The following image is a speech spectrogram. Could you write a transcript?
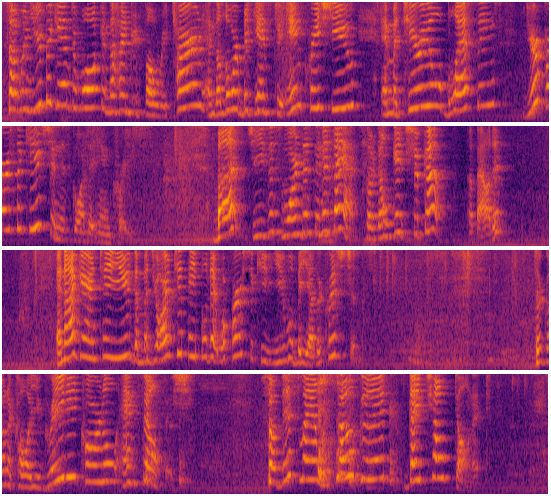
So when you begin to walk in the hundredfold return and the Lord begins to increase you in material blessings, your persecution is going to increase. But Jesus warned us in advance, so don't get shook up about it. And I guarantee you, the majority of people that will persecute you will be other Christians. They're going to call you greedy, carnal, and selfish. So this lamb was so good, they choked on it.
